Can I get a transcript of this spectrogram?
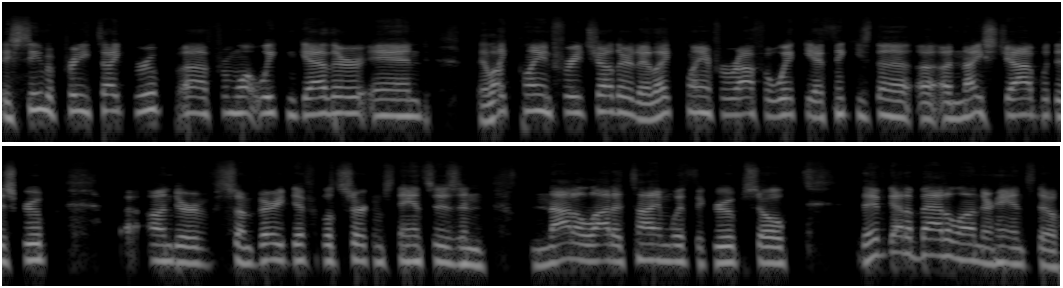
they seem a pretty tight group uh, from what we can gather and they like playing for each other they like playing for rafa wicky i think he's done a, a nice job with this group uh, under some very difficult circumstances and not a lot of time with the group so they've got a battle on their hands though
